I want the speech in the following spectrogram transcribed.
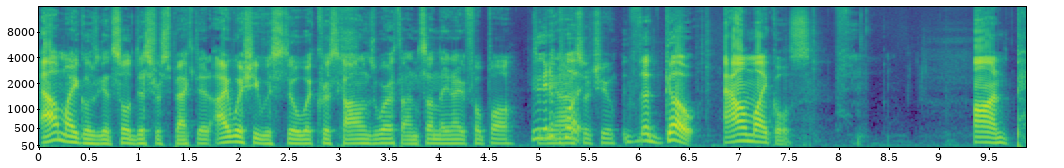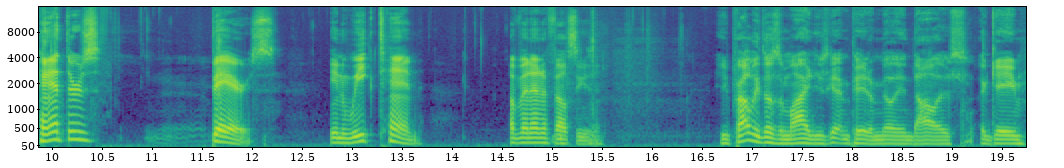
Al Michaels gets so disrespected. I wish he was still with Chris Collinsworth on Sunday Night Football. To You're be gonna honest put with you, the goat Al Michaels on Panthers Bears in Week Ten of an NFL season. He probably doesn't mind. He's getting paid a million dollars a game.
